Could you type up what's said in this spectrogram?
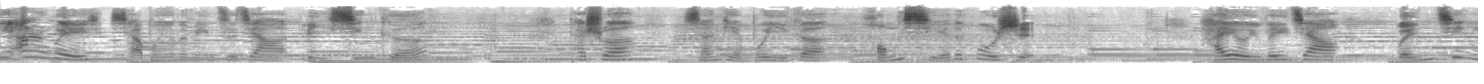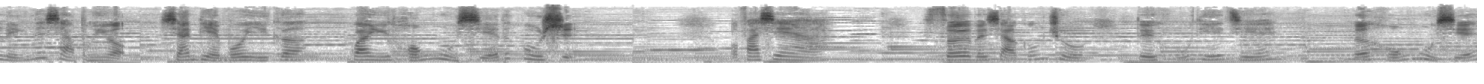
第二位小朋友的名字叫李新格，他说想点播一个红鞋的故事。还有一位叫文静玲的小朋友想点播一个关于红舞鞋的故事。我发现啊，所有的小公主对蝴蝶结和红舞鞋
